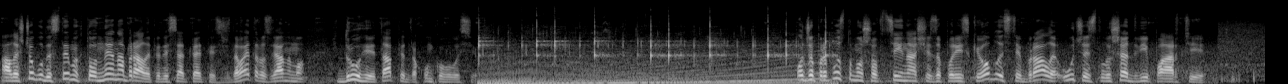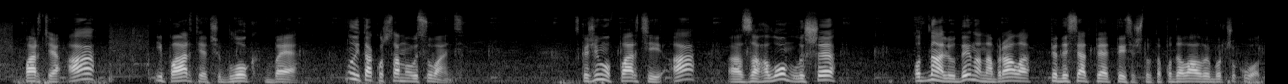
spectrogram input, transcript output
Але що буде з тими, хто не набрали 55 тисяч? Давайте розглянемо другий етап підрахунку голосів. Отже, припустимо, що в цій нашій Запорізькій області брали участь лише дві партії: партія А і партія чи блок Б. Ну і також самовисуванці. Скажімо, в партії А а, загалом лише одна людина набрала 55 тисяч, тобто подала виборчу квоту.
